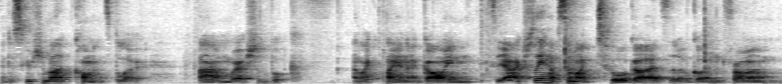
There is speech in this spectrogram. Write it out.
In the description bar, comments below, um, where I should look and like plan at going. So yeah, I actually have some like tour guides that I've gotten from um,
